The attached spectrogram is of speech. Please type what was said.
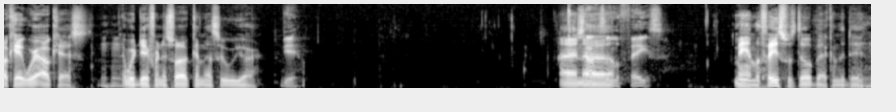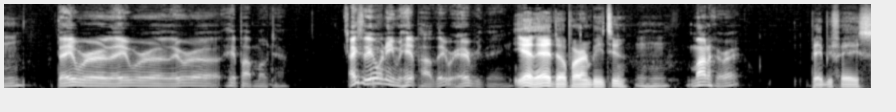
okay, we're Outcasts. Mm-hmm. And we're different as fuck, and that's who we are. Yeah. And Shout out uh, to LaFace. man, LaFace was dope back in the day. hmm They were they were uh, they were uh, hip hop Motown. Actually, they weren't even hip hop. They were everything. Yeah, they had dope R and B too. Mm-hmm. Monica, right? Babyface.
